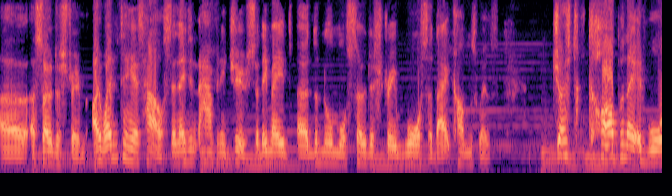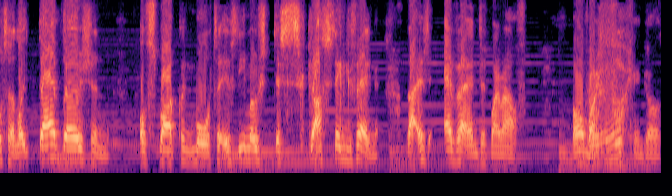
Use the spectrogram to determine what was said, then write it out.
uh, a soda stream. I went to his house and they didn't have any juice, so they made uh, the normal soda stream water that it comes with, just carbonated water. Like their version of sparkling water is the most disgusting thing that has ever entered my mouth. Oh my Really? fucking god.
